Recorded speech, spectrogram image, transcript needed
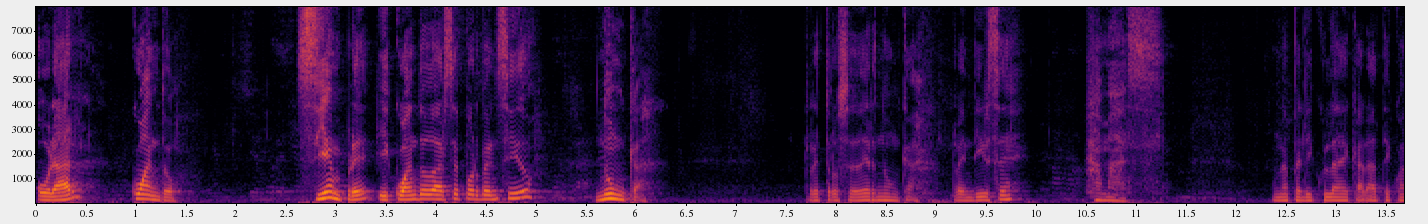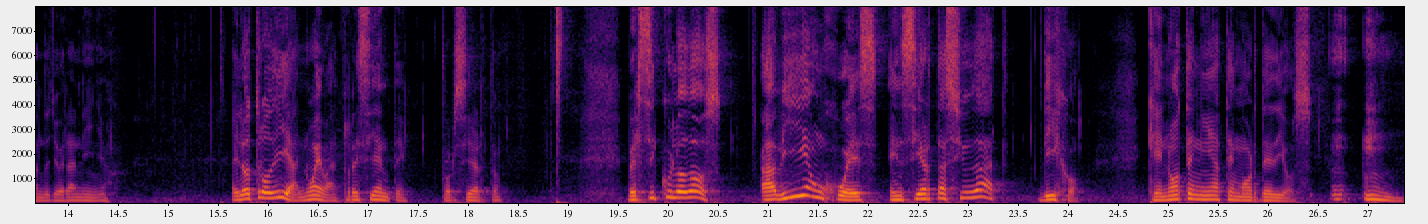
Orar cuándo? Siempre. ¿Y cuándo darse por vencido? Nunca retroceder nunca, rendirse jamás. Una película de karate cuando yo era niño. El otro día, nueva, reciente, por cierto. Versículo 2. Había un juez en cierta ciudad, dijo, que no tenía temor de Dios.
